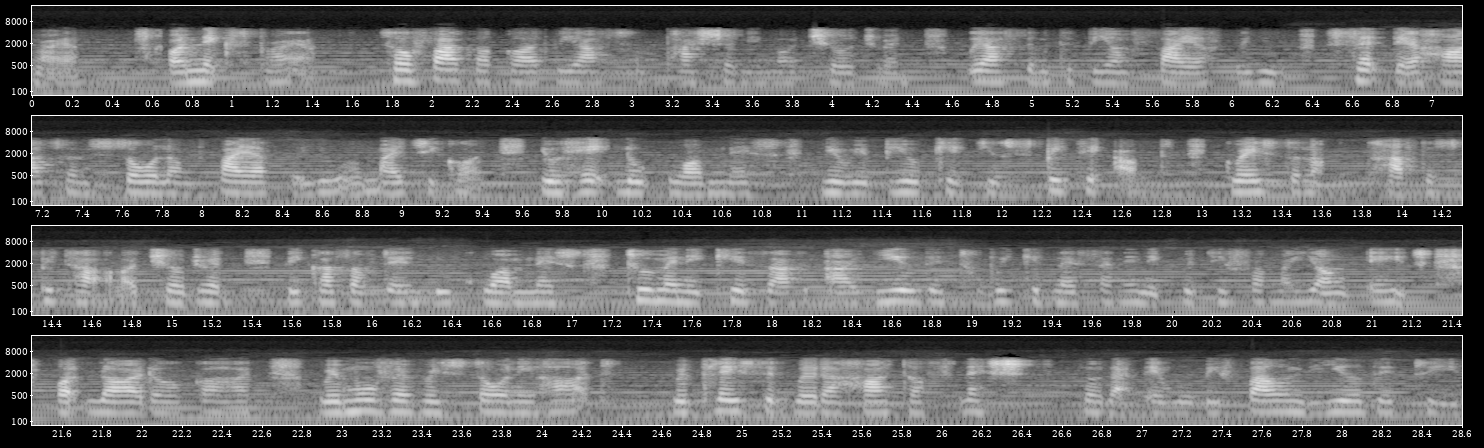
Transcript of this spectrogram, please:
prayer. Our next prayer. So, Father God, we ask for passion in our children. We ask them to be on fire for you. Set their hearts and soul on fire for you, Almighty God. You hate lukewarmness. You rebuke it. You spit it out. Grace to not have to spit out our children because of their lukewarmness. Too many kids are, are yielded to wickedness and iniquity from a young age. But, Lord, oh God, remove every stony heart. Replace it with a heart of flesh so that they will be found yielded to you.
